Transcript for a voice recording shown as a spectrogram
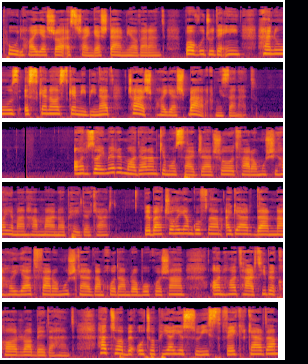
پولهایش را از چنگش در می آورند. با وجود این هنوز اسکناس که می بیند چشمهایش برق می زند. آلزایمر مادرم که مسجل شد فراموشی های من هم معنا پیدا کرد. به بچه هایم گفتم اگر در نهایت فراموش کردم خودم را بکشم آنها ترتیب کار را بدهند. حتی به اوتوپیای سوئیس فکر کردم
